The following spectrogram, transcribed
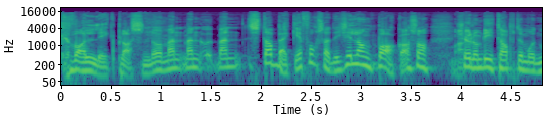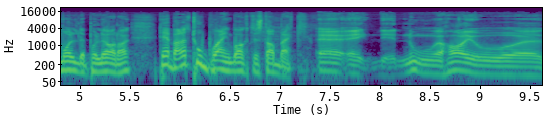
kvalikplassen. da. Men, men, men Stabæk er fortsatt ikke langt bak, altså, selv om de tapte mot Molde på lørdag. Det er bare to poeng bak til Stabæk. Eh, eh, nå har jo eh,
